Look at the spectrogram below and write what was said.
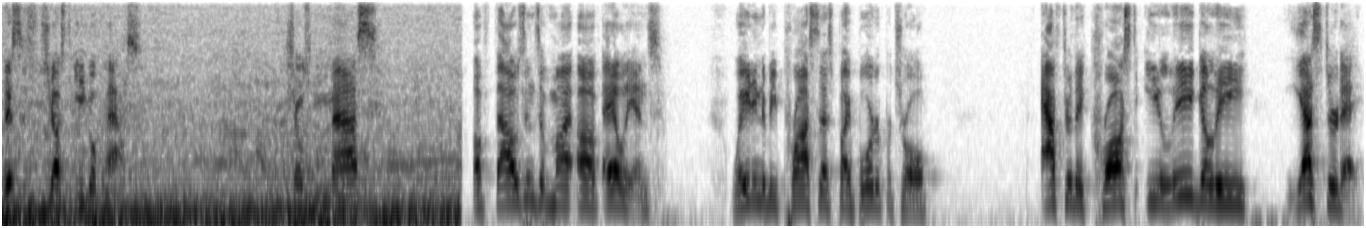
This is just Eagle Pass. Shows mass of thousands of, my, of aliens waiting to be processed by Border Patrol after they crossed illegally yesterday.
